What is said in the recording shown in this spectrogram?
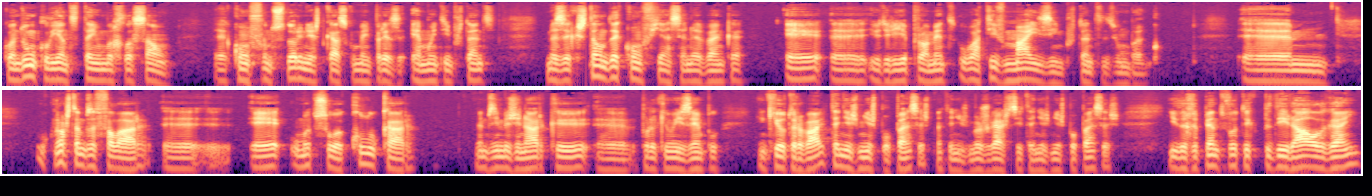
quando um cliente tem uma relação uh, com um fornecedor, e neste caso com uma empresa, é muito importante, mas a questão da confiança na banca é, uh, eu diria, provavelmente o ativo mais importante de um banco. Ehm, o que nós estamos a falar é uma pessoa colocar, vamos imaginar que, por aqui um exemplo, em que eu trabalho, tenho as minhas poupanças, portanto, tenho os meus gastos e tenho as minhas poupanças, e de repente vou ter que pedir a alguém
